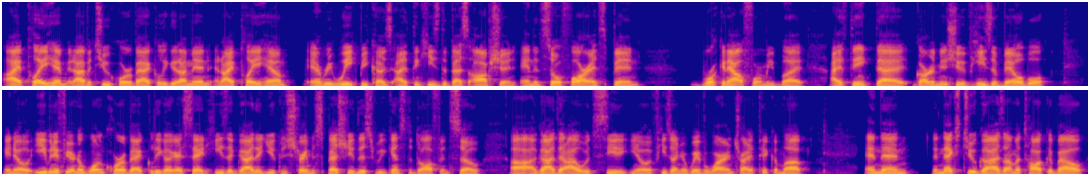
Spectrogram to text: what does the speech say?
I play him and I have a two quarterback league that I'm in and I play him every week because I think he's the best option. And it's so far it's been working out for me. But I think that Gardner Minshew, if he's available, you know, even if you're in a one quarterback league, like I said, he's a guy that you can stream, especially this week against the Dolphins. So uh, a guy that I would see, you know, if he's on your waiver wire and try to pick him up. And then the next two guys I'm going to talk about,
